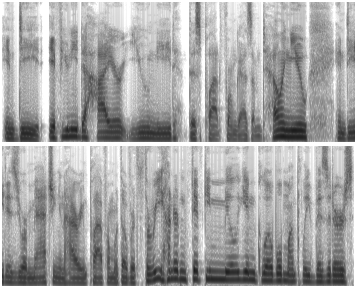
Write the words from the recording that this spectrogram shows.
Indeed. If you need to hire, you need this platform, guys. I'm telling you, Indeed is your matching and hiring platform with over 350 million global monthly visitors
